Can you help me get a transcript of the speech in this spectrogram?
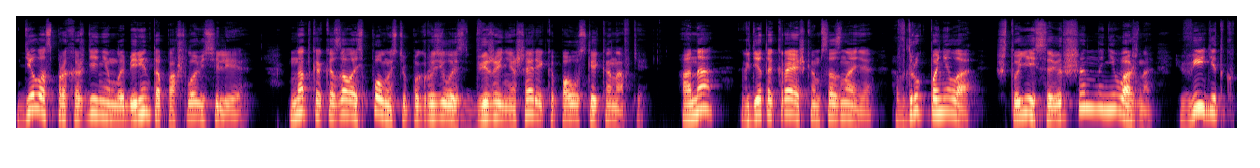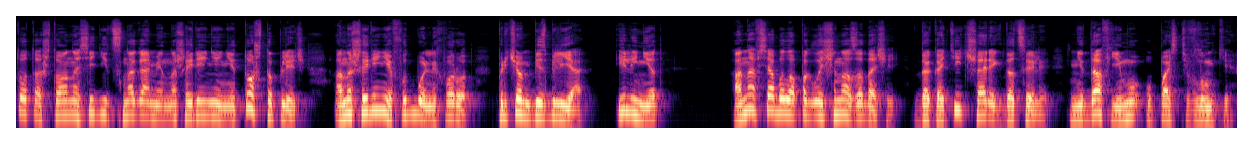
Дело с прохождением лабиринта пошло веселее. Надка, казалось, полностью погрузилась в движение шарика по узкой канавке. Она, где-то краешком сознания, вдруг поняла, что ей совершенно не важно, видит кто-то, что она сидит с ногами на ширине не то что плеч, а на ширине футбольных ворот, причем без белья, или нет. Она вся была поглощена задачей – докатить шарик до цели, не дав ему упасть в лунки.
